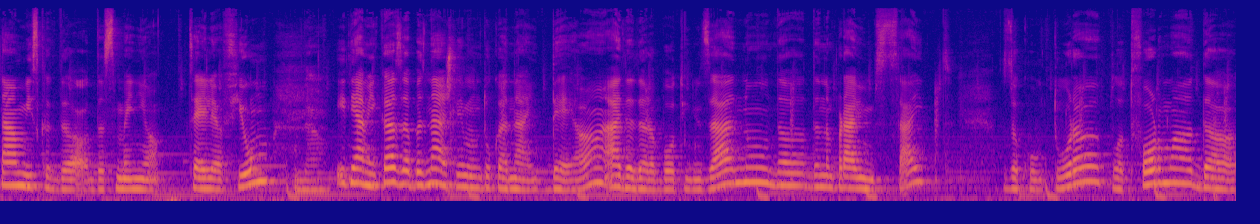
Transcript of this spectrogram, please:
там, исках да, да сменя целият филм. Да. И тя ми каза, бе, знаеш ли, имам тук една идея, айде да работим заедно, да, да направим сайт за култура, платформа, да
